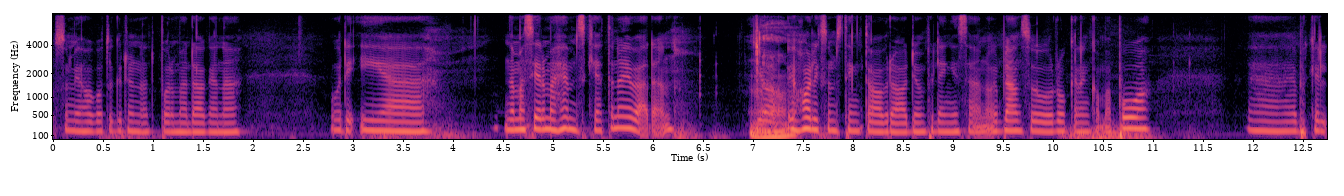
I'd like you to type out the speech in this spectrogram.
som jag har gått och grundat på de här dagarna. Och det är när man ser de här hemskheterna i världen. Ja. Jag, jag har liksom stängt av radion för länge sedan och ibland så råkar den komma på. Uh, jag brukar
